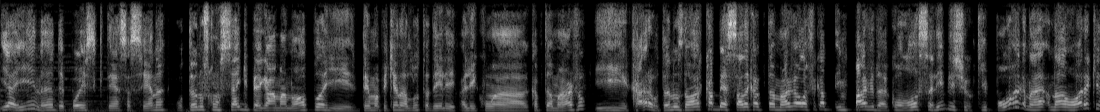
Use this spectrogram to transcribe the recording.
E aí, né, depois que tem essa cena, o Thanos consegue pegar a manopla e tem uma pequena luta dele ali com a Capitã Marvel. E, cara, o Thanos dá uma cabeçada à Capitã Marvel, ela fica impávida, colossa ali, bicho. Que porra, na, na hora que,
